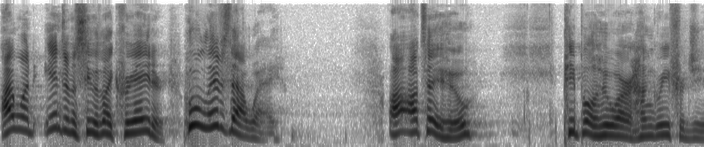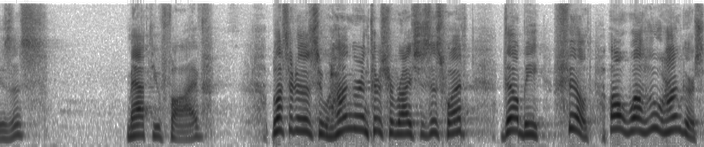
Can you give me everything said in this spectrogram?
I want intimacy with my Creator. Who lives that way? I'll tell you who. People who are hungry for Jesus. Matthew 5. Blessed are those who hunger and thirst for righteousness. What? They'll be filled. Oh, well, who hungers?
